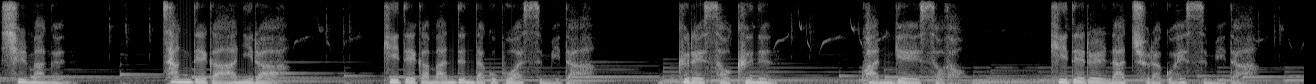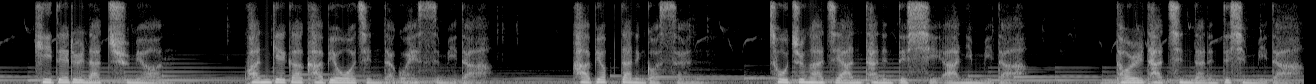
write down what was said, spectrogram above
실망은 상대가 아니라 기대가 만든다고 보았습니다. 그래서 그는 관계에서 기대를 낮추라고 했습니다. 기대를 낮추면 관계가 가벼워진다고 했습니다. 가볍다는 것은 소중하지 않다는 뜻이 아닙니다. 덜 다친다는 뜻입니다.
